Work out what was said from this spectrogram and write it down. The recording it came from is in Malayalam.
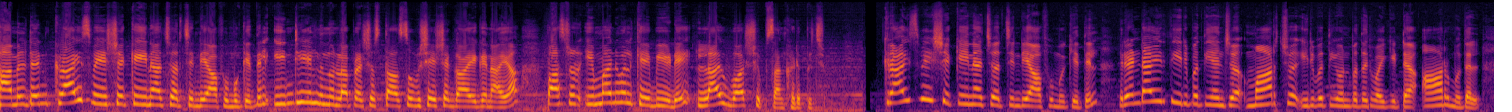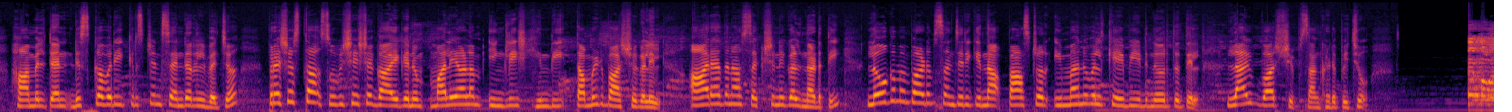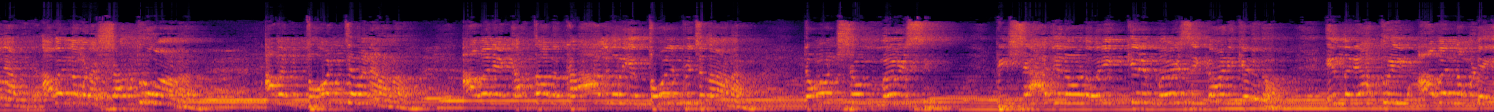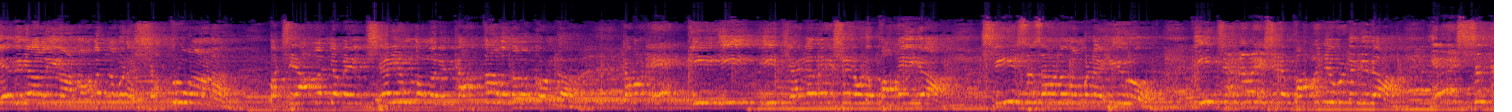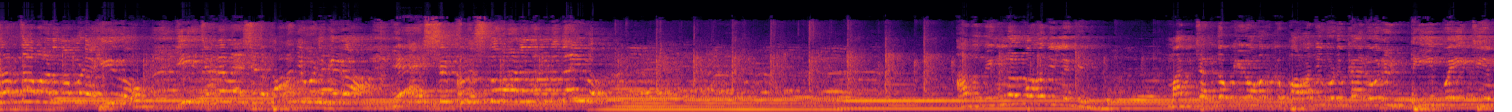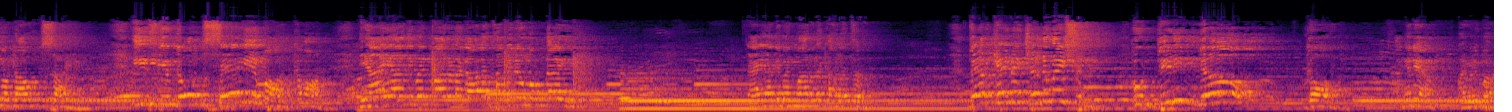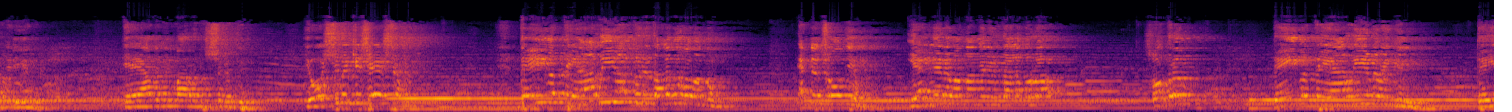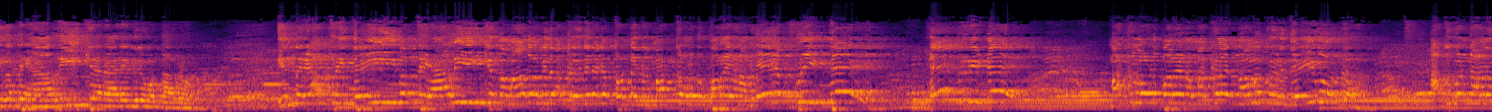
ഹാമിൽട്ടൺ ക്രൈസ് വേഷക്കെയ്ന ചർച്ചിന്റെ ആഭിമുഖ്യത്തിൽ ഇന്ത്യയിൽ നിന്നുള്ള പ്രശസ്ത സുവിശേഷ ഗായകനായ പാസ്റ്റർ ഇമ്മാനുവൽ കെ ബിയുടെ ലൈവ് വർഷിപ്പ് സംഘടിപ്പിച്ചു. ക്രൈസ് വേ ഷെക്കൈന ചർച്ചിന്റെ ആഭിമുഖ്യത്തിൽ രണ്ടായിരത്തി ഇരുപത്തിയഞ്ച് മാർച്ച് ഇരുപത്തിയൊൻപത് വൈകിട്ട് ആറ് മുതൽ ഹാമിൽട്ടൺ ഡിസ്കവറി ക്രിസ്ത്യൻ സെന്ററിൽ വെച്ച് പ്രശസ്ത സുവിശേഷ ഗായകനും മലയാളം ഇംഗ്ലീഷ് ഹിന്ദി തമിഴ് ഭാഷകളിൽ ആരാധനാ സെക്ഷനുകൾ നടത്തി ലോകമെമ്പാടും സഞ്ചരിക്കുന്ന പാസ്റ്റർ ഇമ്മാനുവൽ കെ ബിയുടെ നേതൃത്വത്തിൽ ലൈവ് വർഷിപ്പ് സംഘടിപ്പിച്ചു. പറഞ്ഞാൽ അവൻ നമ്മുടെ ശത്രുവാണ്. അവൻ തോറ്റവനാണ്. അവനെ കർത്താവ് കാൽവറിയിൽ തോൽപ്പിച്ചതാണ്. ഡോണ്ട് ഷോ മേഴ്സി പിശാചിനോട് ഒരിക്കലും മേഴ്സി കാണിക്കരുത്. ഇന്ന് രാത്രി അവൻ നമ്മുടെ എതിരാളിയാണ്. അവൻ നമ്മുടെ ശത്രുവാണ്. മറ്റെന്തൊക്കെയോ അവർക്ക് പറഞ്ഞു കൊടുക്കാൻ ഒരു ടീം വെയിറ്റ് ചെയ്യുന്നുണ്ട് outside if you don't say come on ന്യായാധിപന്മാരുടെ കാലത്ത് അങ്ങനെ ഉണ്ടായി. ന്യായാധിപന്മാരുടെ കാലത്ത്. Generation who didn't know God. അങ്ങനെയാണ് ബൈബിൾ പറഞ്ഞിരിക്കുന്നത്. ന്യായാധിപന്മാരുടെ പുസ്തകത്തിൽ. യോശുവയ്ക്ക് ശേഷം ദൈവത്തെ അറിയാത്തൊരു തലമുറ വന്നു. എന്റെ ചോദ്യം എങ്ങനെ വന്ന അങ്ങനെ ഒരു തലമുറ? സ്വന്തം ദൈവത്തെ അറിയണമെങ്കിൽ ദൈവത്തെ അറിയിക്കാൻ ആരെങ്കിലും ഉണ്ടാകണം. ഇന്ന് രാത്രി ദൈവത്തെ അറിയിക്കുന്ന മാതാപിതാക്കൾ ഇതിനകത്തുണ്ടെങ്കിൽ മക്കളോട് പറയണം എവ്രി ഡേ ഡേ മക്കളോട് പറയണം മക്കളെ നമുക്കൊരു ദൈവമുണ്ട്. അതുകൊണ്ടാണ്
